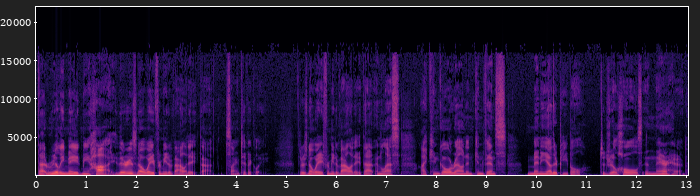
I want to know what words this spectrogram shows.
that really made me high," there is no way for me to validate that scientifically. There's no way for me to validate that unless I can go around and convince many other people to drill holes in their head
